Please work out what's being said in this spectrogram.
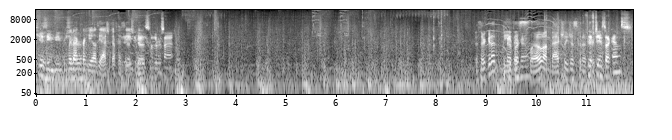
She has EMP for Way sure. back for heals, yeah, she definitely Yeah, has she EMP. 100%. If they're gonna be Careful, this careful. slow, I'm actually just gonna. 15 seconds.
